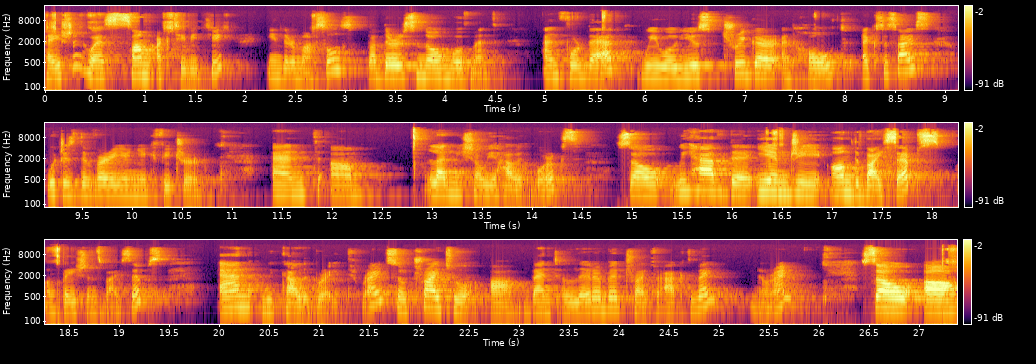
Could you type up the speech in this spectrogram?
patient who has some activity in their muscles, but there is no movement. And for that, we will use trigger and hold exercise, which is the very unique feature. And um, let me show you how it works. So we have the EMG on the biceps, on patient's biceps, and we calibrate, right? So try to uh, bend a little bit, try to activate all right? So uh,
